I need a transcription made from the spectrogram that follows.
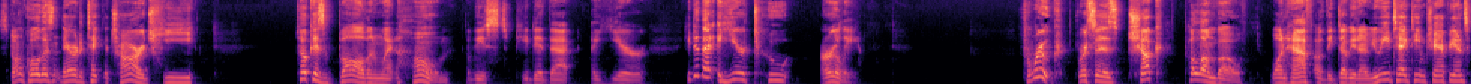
Stone Cold isn't there to take the charge. He took his ball and went home. At least he did that a year. He did that a year too early. Farouk versus Chuck Palumbo, one half of the WWE Tag Team Champions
